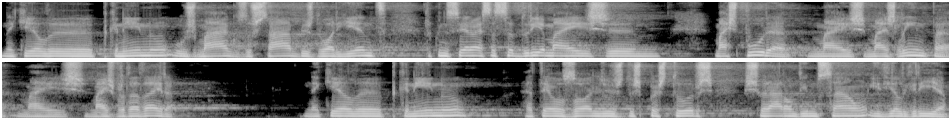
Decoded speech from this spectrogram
Naquele pequenino, os magos, os sábios do Oriente reconheceram essa sabedoria mais, eh, mais pura, mais, mais limpa, mais, mais verdadeira naquele pequenino, até os olhos dos pastores choraram de emoção e de alegria.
